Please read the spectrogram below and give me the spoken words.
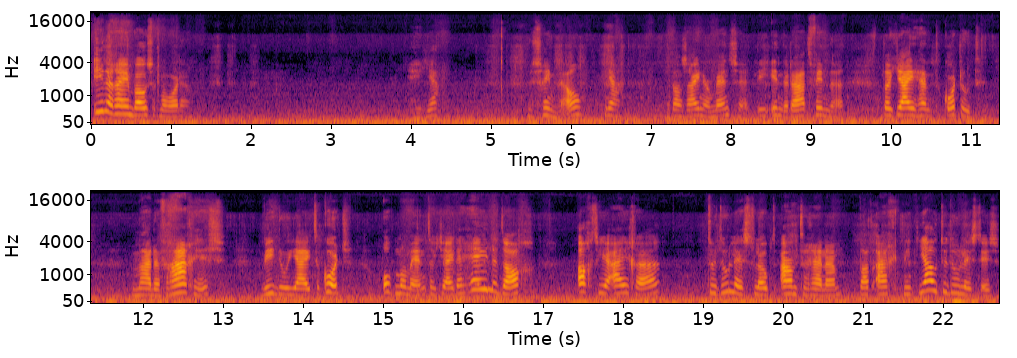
iedereen boos op me worden. Ja, misschien wel. Ja, dan zijn er mensen die inderdaad vinden dat jij hem tekort doet. Maar de vraag is, wie doe jij tekort op het moment dat jij de hele dag achter je eigen to-do-list loopt aan te rennen, wat eigenlijk niet jouw to-do-list is.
